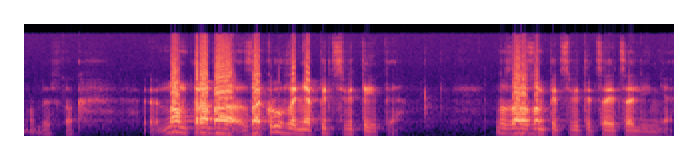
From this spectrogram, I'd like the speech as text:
Ну, десь так. Нам треба закруглення підсвітити. Ну, заразом підсвітиться і ця лінія.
